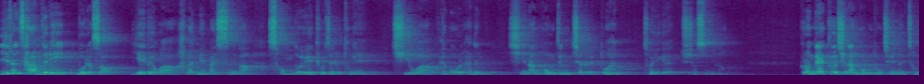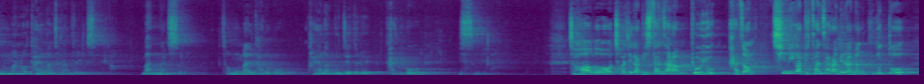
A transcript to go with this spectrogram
이런 사람들이 모여서 예배와 하나님의 말씀과 성도의 교제를 통해 치유와 회복을 하는 신앙 공동체를 또한 저에게 주셨습니다. 그런데 그 신앙 공동체에는 정말로 다양한 사람들이 있습니다. 만날수록 정말 다르고 다양한 문제들을 가지고 있습니다. 저하고 처지가 비슷한 사람, 교육, 가정, 취미가 비슷한 사람이라면 그것도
